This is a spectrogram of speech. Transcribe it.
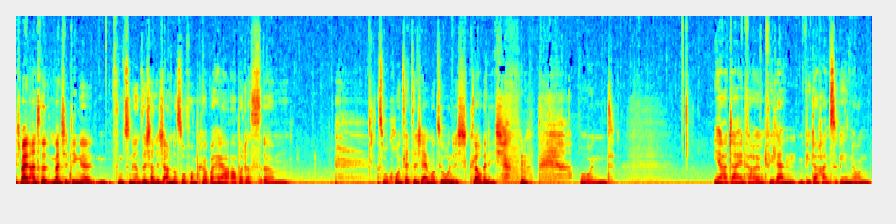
Ich meine, andere, manche Dinge funktionieren sicherlich anders so vom Körper her, aber das ähm, so grundsätzliche Emotionen, ich glaube nicht. Und ja, da einfach irgendwie lernen, wieder ranzugehen und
